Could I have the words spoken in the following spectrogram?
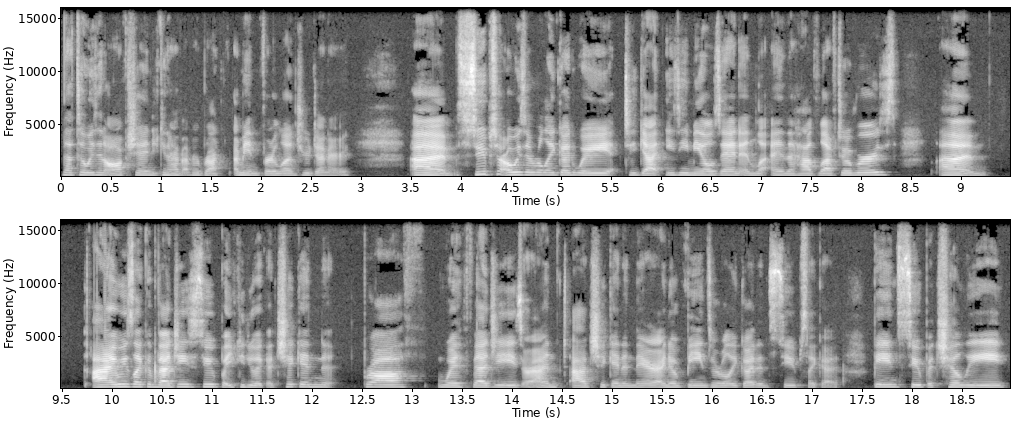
that's always an option. You can have it for breakfast. I mean, for lunch or dinner. Um, soups are always a really good way to get easy meals in and le- and have leftovers. Um, I always like a veggie soup, but you could do like a chicken broth with veggies or add, add chicken in there. I know beans are really good in soups, like a bean soup, a chili.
